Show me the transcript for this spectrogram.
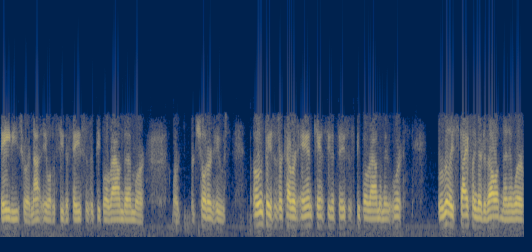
babies who are not able to see the faces of people around them or or, or children whose own faces are covered and can't see the faces of people around them. And we're we're really stifling their development, and we're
